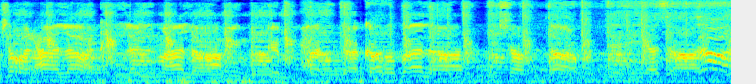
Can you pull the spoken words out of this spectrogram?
شر على كل الملا عندهم حتى كربلاء شر بده يزال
